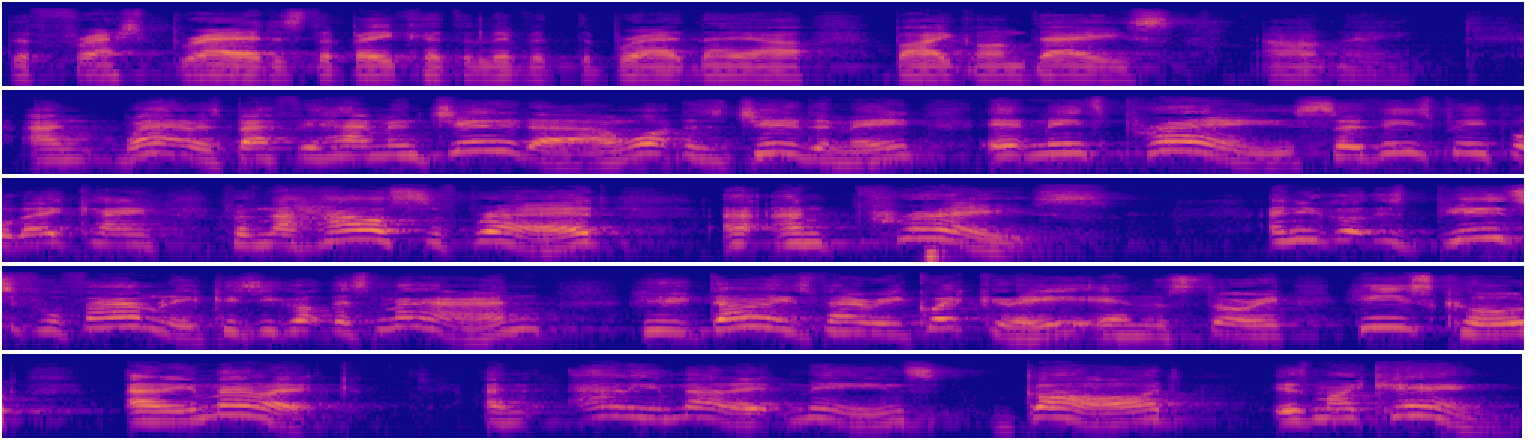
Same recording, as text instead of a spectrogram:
the fresh bread as the baker delivered the bread. They are bygone days, aren't they? And where is Bethlehem in Judah? And what does Judah mean? It means praise. So these people, they came from the house of bread and, and praise. And you've got this beautiful family because you've got this man who dies very quickly in the story. He's called Elimelech. And Elimelech means God is my king.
